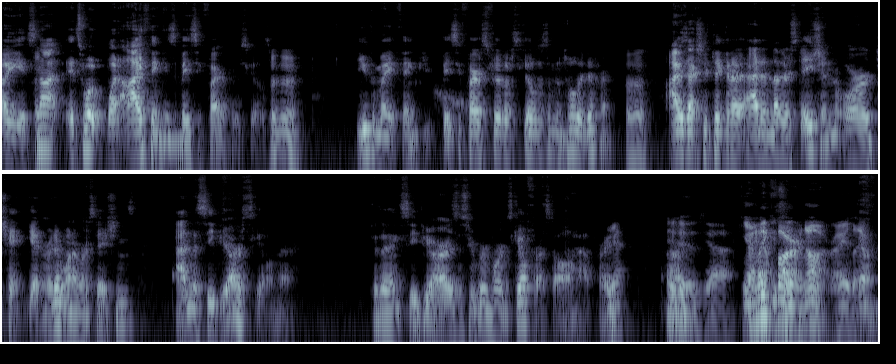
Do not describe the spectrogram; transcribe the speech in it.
I mean, it's not. It's what what I think is basic firefighter skills. Mhm. You can might think basic firefighter skills are something totally different. Mhm. I was actually thinking of adding another station or cha- getting rid of one of our stations, adding the CPR skill in there, because I think CPR is a super important skill for us to all have, right? Yeah. It Um, is, yeah. Yeah, And like you far said, or not, right? Like, Yeah.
